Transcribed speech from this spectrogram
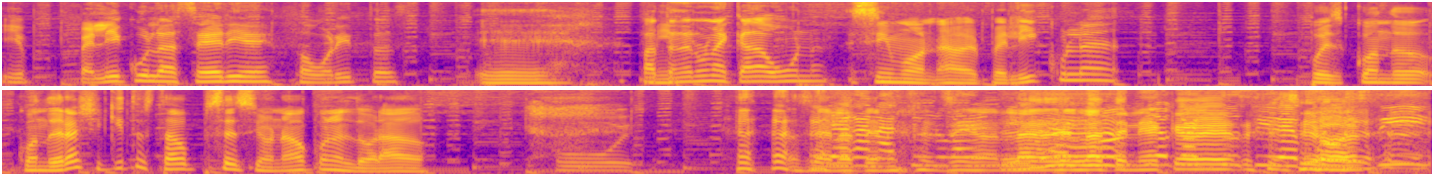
Y película, serie, favoritas. Eh, Para mi- tener una de cada una. Simón, a ver, película. Pues cuando, cuando era chiquito estaba obsesionado con el dorado. Uy. O sea, la, ten- sí, la- la tenía Yo que ver. sí, por sí.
